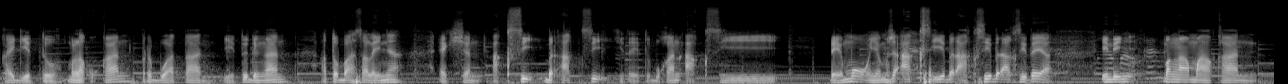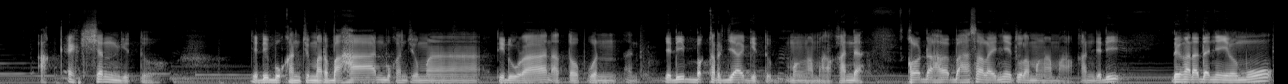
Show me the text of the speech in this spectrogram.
Kayak gitu, melakukan perbuatan. Yaitu dengan atau bahasa lainnya action, aksi, beraksi kita itu. Bukan aksi demo. Ya maksudnya aksi, beraksi, beraksi itu ya. Intinya mengamalkan action gitu. Jadi bukan cuma rebahan bukan cuma tiduran ataupun jadi bekerja gitu mengamalkan. Dah kalau dah bahasa lainnya itulah mengamalkan. Jadi dengan adanya ilmu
